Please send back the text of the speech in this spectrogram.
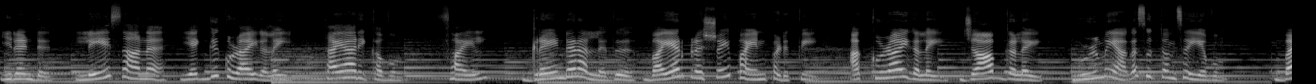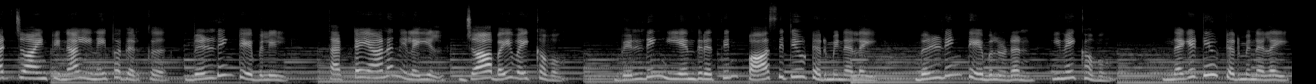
இரண்டு லேசான எஃகு குழாய்களை தயாரிக்கவும். ஃபைல் கிரைண்டர் அல்லது வயர் பிரஷை பயன்படுத்தி அக்குழாய்களை ஜாப்களை முழுமையாக சுத்தம் செய்யவும். பட் ஜாயிண்டினால் இணைப்பதற்கு வெல்டிங் டேபிளில் தட்டையான நிலையில் ஜாபை வைக்கவும். வெல்டிங் இயந்திரத்தின் பாசிட்டிவ் டெர்மினலை வெல்டிங் டேபிளுடன் இணைக்கவும். நெகட்டிவ் டெர்மினலை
